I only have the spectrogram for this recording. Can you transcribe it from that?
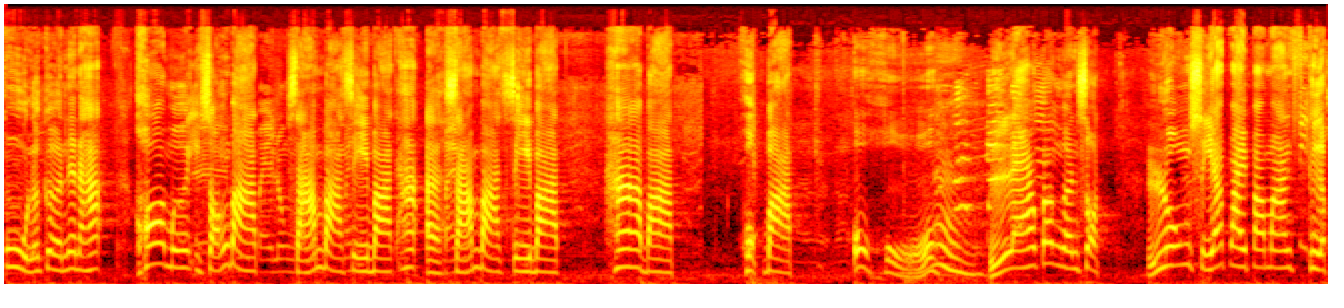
ปู้เหลือเกินเนี่ยนะฮะข้อมืออีก 2 บาท 3 บาท 4 บาทห้าเออสามบาท 4 บาท 5 บาท 6 บาท โอ้โห แล้วก็เงินสด ลุงเสียไปประมาณเกือบ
